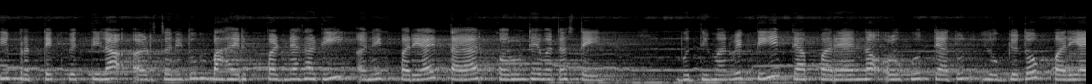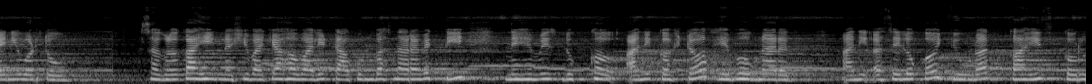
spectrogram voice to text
ती प्रत्येक व्यक्तीला अडचणीतून बाहेर पडण्यासाठी अनेक पर्याय तयार करून ठेवत असते. बुद्धिमान व्यक्ती त्या पर्यायांना ओळखून त्यातून योग्य तो पर्याय निवडतो. सगळं काही नशिबाच्या हवाली टाकून बसणारा व्यक्ती नेहमीच दुःख आणि कष्ट हे भोगणारच आणि असे लोक जीवनात काहीच करू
